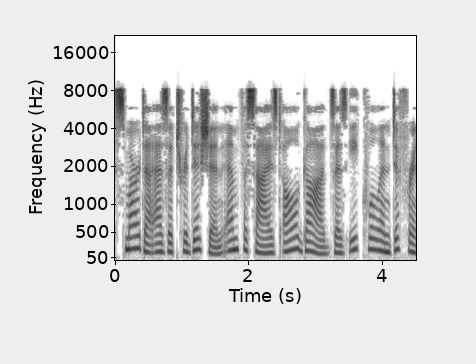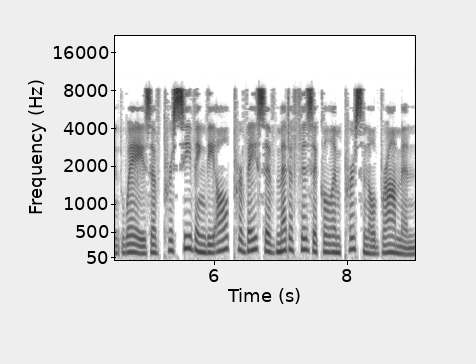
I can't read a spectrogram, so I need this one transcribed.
Smarta as a tradition emphasized all gods as equal and different ways of perceiving the all-pervasive metaphysical impersonal Brahman.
